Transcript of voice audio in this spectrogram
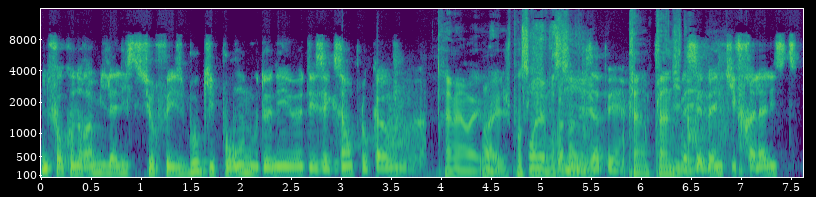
une fois qu'on aura mis la liste sur Facebook, ils pourront nous donner eux des exemples au cas où euh, Très bien, ouais. Ouais, ouais, je pense on qu'ils est ont preneurs. on aussi les zappé. plein, plein d'idées. Mais c'est Ben qui fera la liste.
